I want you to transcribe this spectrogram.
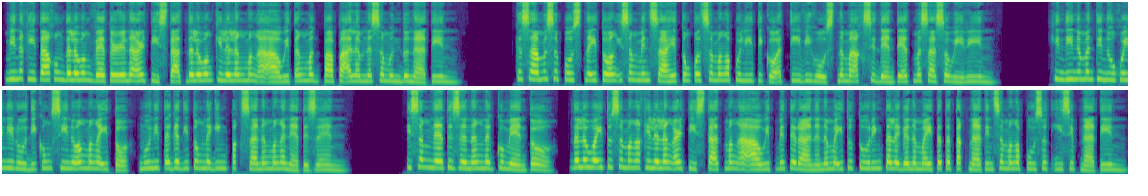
May nakita akong dalawang veteran na artista at dalawang kilalang mang-aawit ang magpapaalam na sa mundo natin. Kasama sa post na ito ang isang mensahe tungkol sa mga politiko at TV host na maaksidente at masasawirin. Hindi naman tinukoy ni Rudy kung sino ang mga ito, ngunit agad itong naging paksa ng mga netizen. Isang netizen ang nagkomento, dalawa ito sa mga kilalang artista at mang-aawit veterana na maituturing talaga na may tatatak natin sa mga puso't isip natin.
